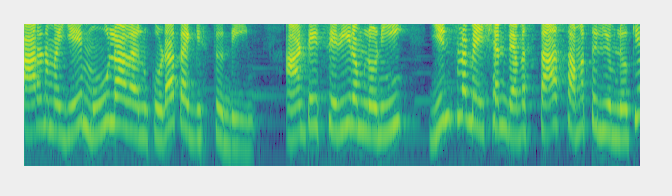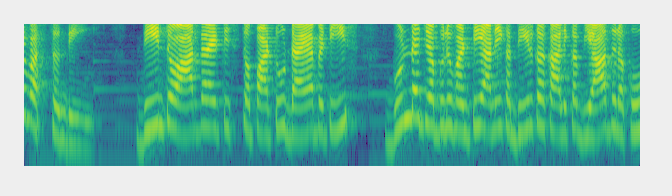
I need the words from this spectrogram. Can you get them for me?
కారణమయ్యే మూలాలను కూడా తగ్గిస్తుంది. అంటే శరీరంలోని ఇన్ఫ్లమేషన్ వ్యవస్థ సమతుల్యంలోకి వస్తుంది. దీంతో ఆర్థరైటిస్తో పాటు డయాబెటీస్ గుండె జబ్బులు వంటి అనేక దీర్ఘకాలిక వ్యాధులకు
